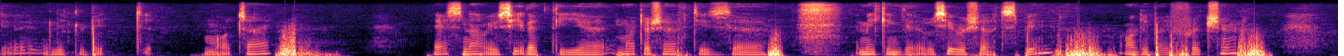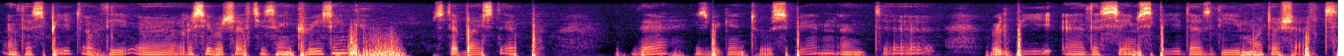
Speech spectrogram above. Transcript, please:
a little bit more time. Yes now you see that the uh, motor shaft is uh, making the receiver shaft spin only by friction and the speed of the uh, receiver shaft is increasing step by step. There is begin to spin and uh, will be uh, the same speed as the motor shaft.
